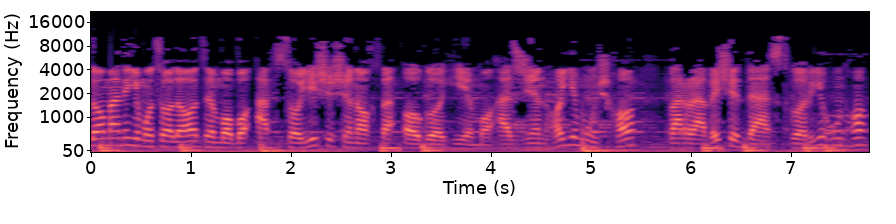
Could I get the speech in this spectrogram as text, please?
دامنه مطالعات ما با افزایش شناخت و آگاهی ما از ژنهای موشها و روش دستکاری اونها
